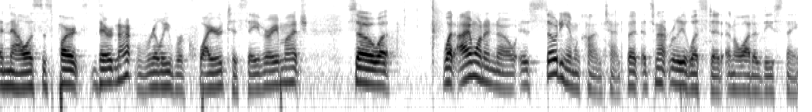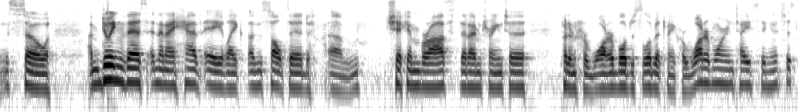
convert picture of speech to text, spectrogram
analysis parts, they're not really required to say very much. So uh, what I want to know is sodium content, but it's not really listed in a lot of these things. So I'm doing this, and then I have a like unsalted um, chicken broth that I'm trying to put in her water bowl just a little bit to make her water more enticing. It's just,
